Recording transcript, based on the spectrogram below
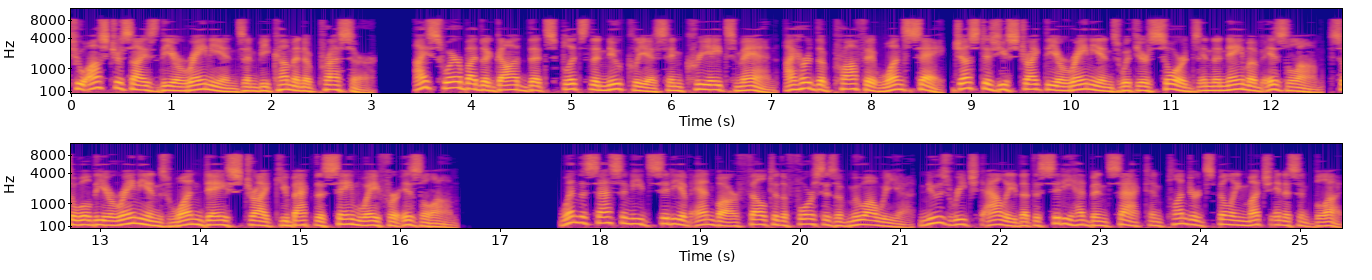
To ostracize the Iranians and become an oppressor. I swear by the God that splits the nucleus and creates man, I heard the Prophet once say, just as you strike the Iranians with your swords in the name of Islam, so will the Iranians one day strike you back the same way for Islam. When the Sassanid city of Anbar fell to the forces of Muawiyah, news reached Ali that the city had been sacked and plundered spilling much innocent blood.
